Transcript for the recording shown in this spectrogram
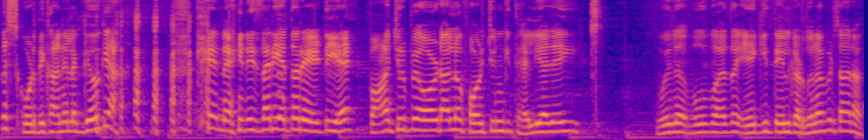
पे स्कोर दिखाने लग गए हो क्या? कि नहीं नहीं सर ये तो रेट ही है। पाँच रुपए और डालो फॉर्च्यून की थैली आ जाएगी। वो वो बात है, एक ही तेल कर दो ना फिर सारा।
